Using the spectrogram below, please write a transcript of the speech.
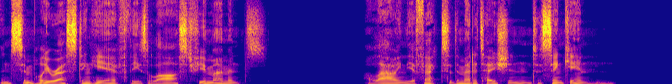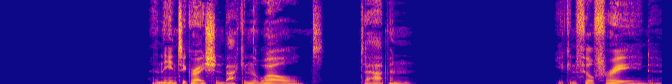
and simply resting here for these last few moments, allowing the effects of the meditation to sink in and the integration back in the world to happen. You can feel free to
